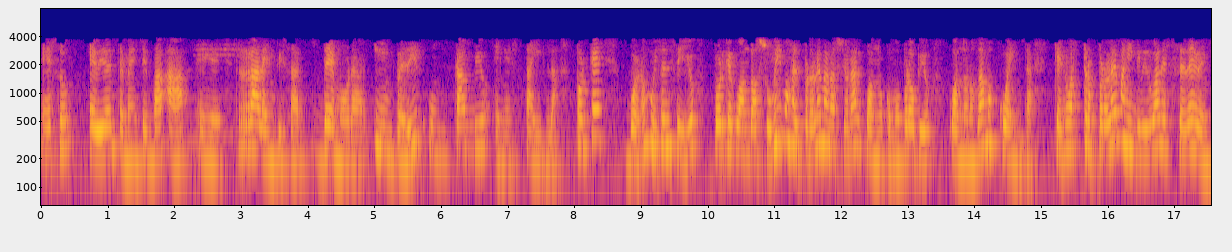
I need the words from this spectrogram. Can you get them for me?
eso evidentemente va a eh, ralentizar, demorar, impedir un cambio en esta isla. ¿Por qué? Bueno, muy sencillo, porque cuando asumimos el problema nacional cuando, como propio, cuando nos damos cuenta que nuestros problemas individuales se deben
